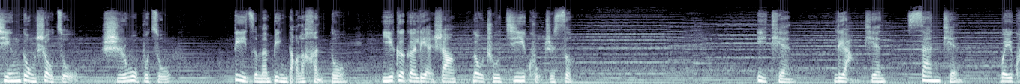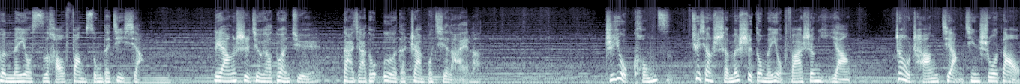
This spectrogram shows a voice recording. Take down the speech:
行动受阻，食物不足，弟子们病倒了很多，一个个脸上露出疾苦之色。一天，两天，三天，围困没有丝毫放松的迹象，粮食就要断绝，大家都饿得站不起来了。只有孔子却像什么事都没有发生一样，照常讲经说道，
